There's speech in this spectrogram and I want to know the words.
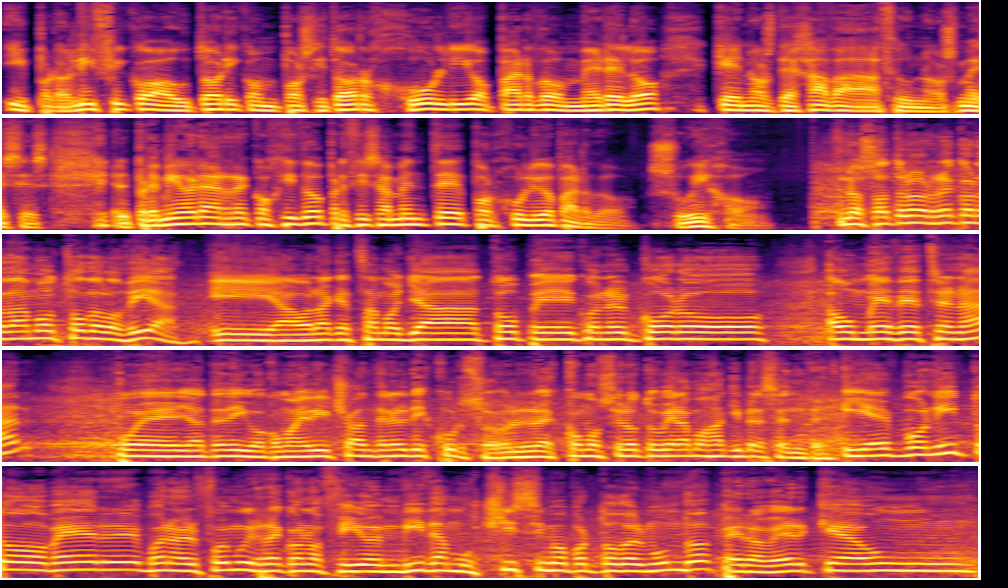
y prolífico autor y compositor Julio Pardo Merelo, que nos dejaba hace unos meses. El premio era recogido precisamente por Julio Pardo, su hijo. Nosotros recordamos todos los días y ahora que estamos ya a tope con el coro a un mes de estrenar, pues ya te digo, como he dicho antes en el discurso, es como si lo tuviéramos aquí presente. Y es bonito ver, bueno, él fue muy reconocido en vida muchísimo por todo el mundo, pero ver que aún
